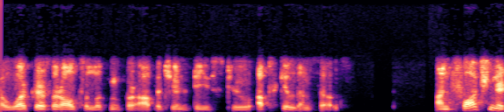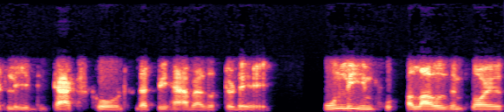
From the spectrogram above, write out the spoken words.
workers are also looking for opportunities to upskill themselves. Unfortunately, the tax code that we have as of today only imp- allows employers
